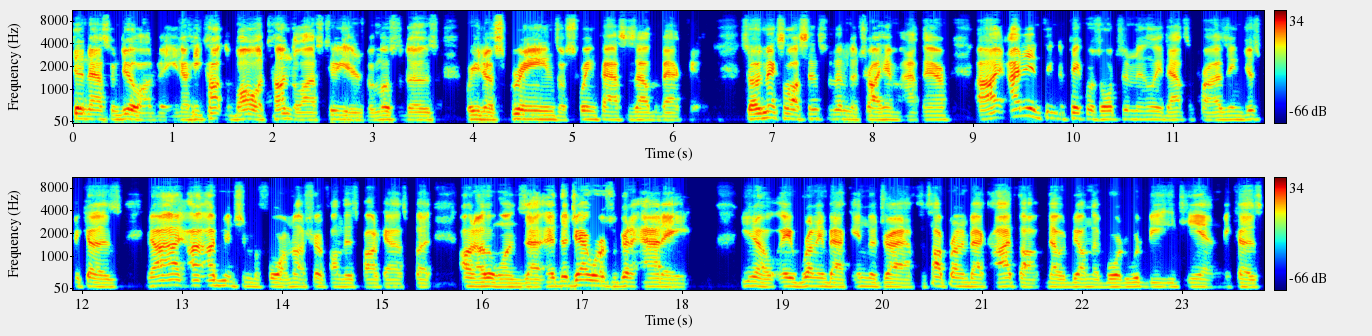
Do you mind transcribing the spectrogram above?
didn't ask him to do a lot of it. You know, he caught the ball a ton the last two years, but most of those were you know screens or swing passes out of the backfield. So it makes a lot of sense for them to try him out there. I, I didn't think the pick was ultimately that surprising just because, you know, I, I, have mentioned before, I'm not sure if on this podcast, but on other ones, that uh, the Jaguars were going to add a you know, a running back in the draft, the top running back I thought that would be on the board would be Etienne because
